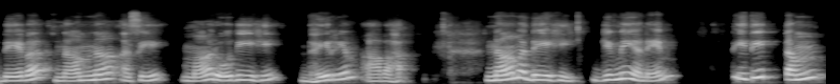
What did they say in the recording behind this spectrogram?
deva namna asi ma rodihi dhairyam avaha. Namadehi, give me a name. Iti tam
